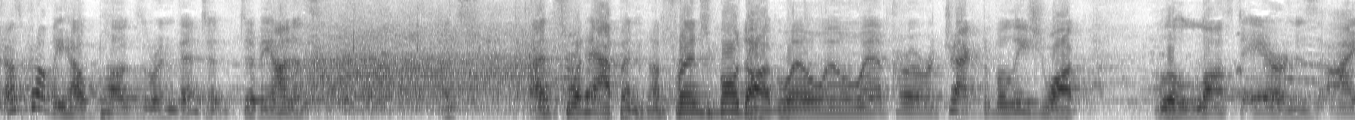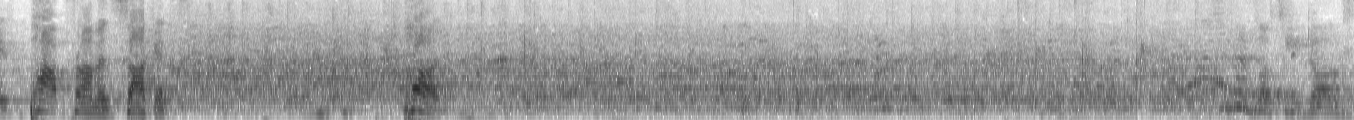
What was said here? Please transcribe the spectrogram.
That's probably how pugs were invented, to be honest. That's, that's what happened. A French bulldog went, went, went for a retractable leash walk. A little lost air and his eyes pop from its sockets. Pug. Sometimes I'll see dogs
